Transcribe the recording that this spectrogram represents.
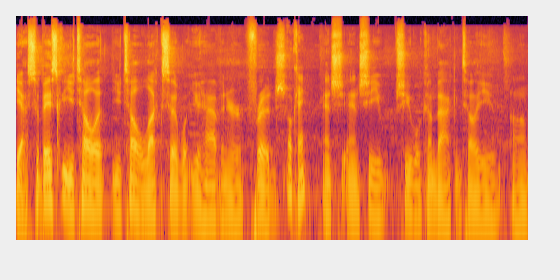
Yeah. So basically, you tell it, you tell Alexa what you have in your fridge. Okay. And she and she she will come back and tell you um,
